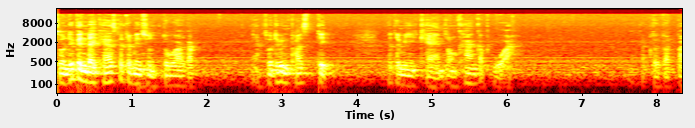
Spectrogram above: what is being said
ส่วนที่เป็นไดแคสก็จะเป็นส่วนตัวกับ ส่วนที่เป็นพลาสติก ก็จะมีแขนสองข้างกับหัวนะครับตัวต่อไป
